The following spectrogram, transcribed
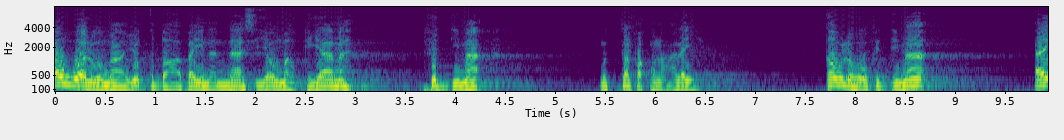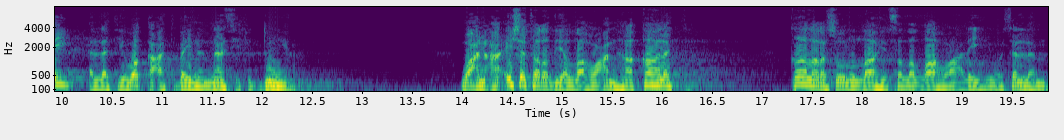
أول ما يقضى بين الناس يوم القيامة في الدماء. متفق عليه. قوله في الدماء أي التي وقعت بين الناس في الدنيا. وعن عائشة رضي الله عنها قالت قال رسول الله صلى الله عليه وسلم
